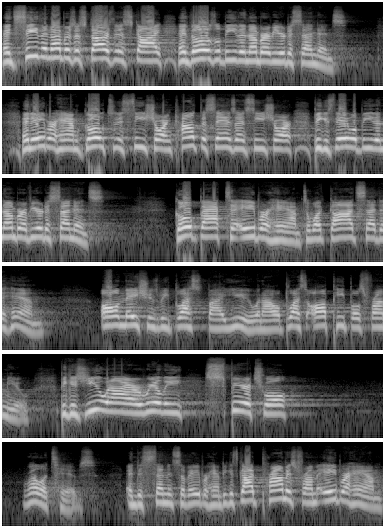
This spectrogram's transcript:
and see the numbers of stars in the sky, and those will be the number of your descendants. And Abraham, go to the seashore and count the sands on the seashore, because they will be the number of your descendants. Go back to Abraham, to what God said to him. All nations will be blessed by you, and I will bless all peoples from you. Because you and I are really spiritual relatives and descendants of Abraham. Because God promised from Abraham,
